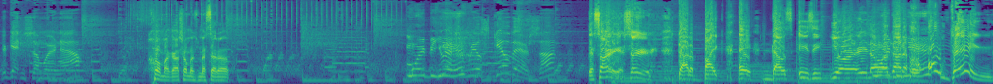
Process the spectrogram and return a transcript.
You're getting somewhere now. Oh my gosh, I almost messed that up. You have some real skill there, son. Yes sir, yes sir. Got a bike. Hey, that was easy. You already know I got it. Oh dang!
